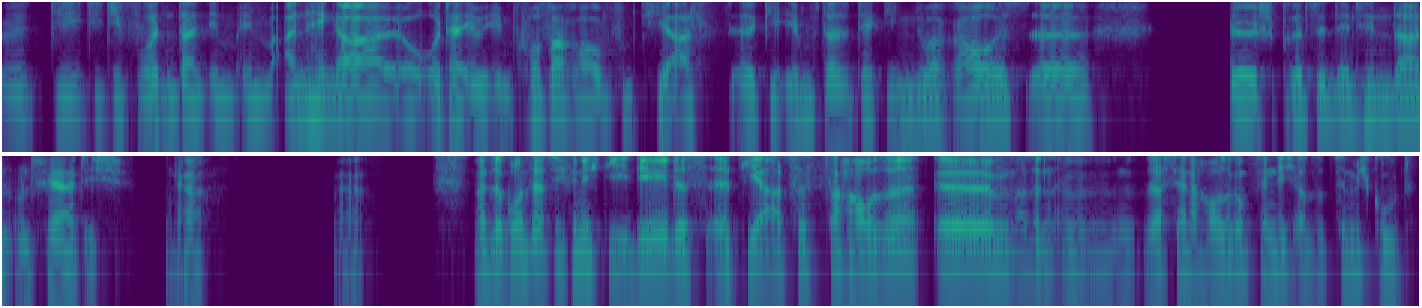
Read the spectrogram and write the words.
äh, die, die, die wurden dann im, im Anhänger äh, oder im, im Kofferraum vom Tierarzt äh, geimpft. Also der ging nur raus, äh, äh, Spritz in den Hintern und fertig. Ja. ja. Also grundsätzlich finde ich die Idee des äh, Tierarztes zu Hause, ähm, also ähm, dass der nach Hause kommt, finde ich also ziemlich gut.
